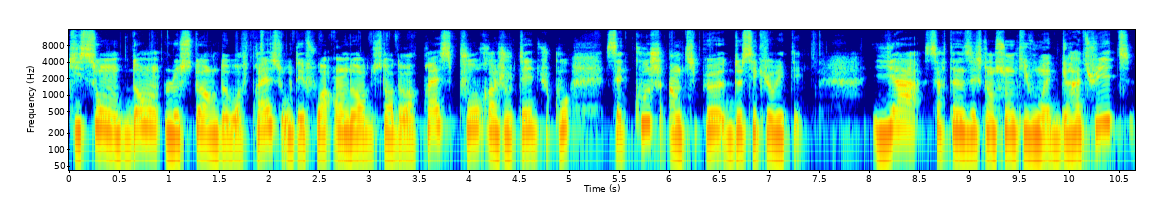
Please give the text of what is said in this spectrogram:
qui sont dans le store de WordPress ou des fois en dehors du store de WordPress pour rajouter du coup cette couche un petit peu de sécurité. Il y a certaines extensions qui vont être gratuites,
